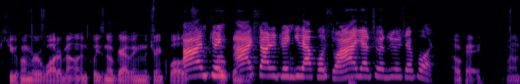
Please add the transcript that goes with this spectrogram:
cucumber watermelon. Please no grabbing the drink while it's I'm drink. open. I started drinking that first, so I get to introduce it first. Okay. Why don't you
